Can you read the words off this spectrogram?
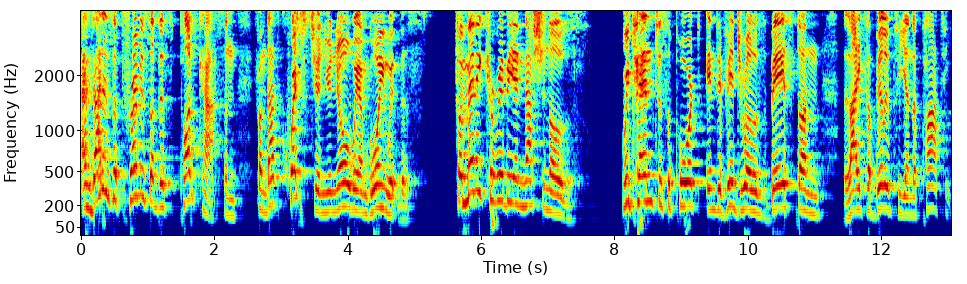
And that is the premise of this podcast. And from that question, you know where I'm going with this. For many Caribbean nationals, we tend to support individuals based on likability and the party.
